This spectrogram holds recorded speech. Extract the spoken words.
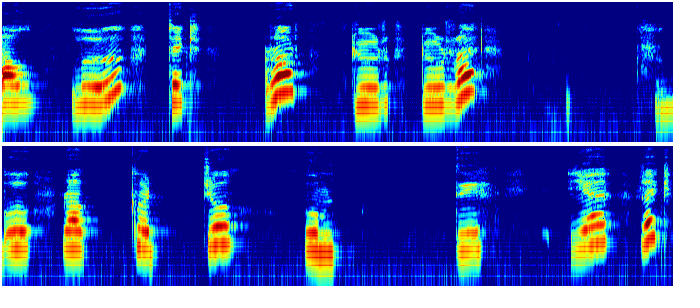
krallığı tekrar gür, göre bırakacağım diyerek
